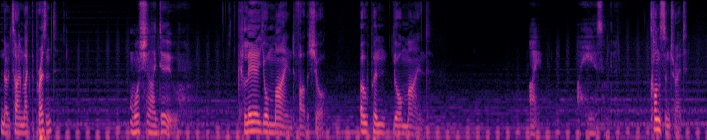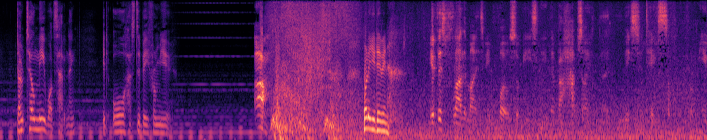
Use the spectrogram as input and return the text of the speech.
No time like the present. What should I do? Clear your mind, Father Shore. Open your mind. I. I hear something. Concentrate. Don't tell me what's happening. It all has to be from you. Ah! What are you doing? If this plan of mine has been foiled so easily, then perhaps I at least should take something from you,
